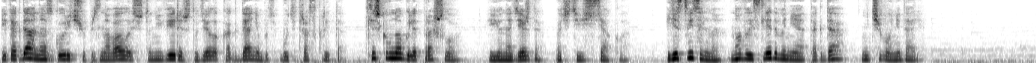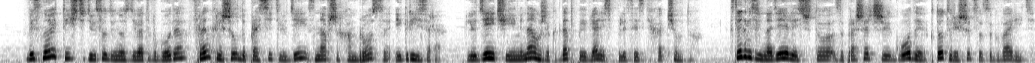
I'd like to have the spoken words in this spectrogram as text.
и тогда она с горечью признавалась, что не верит, что дело когда-нибудь будет раскрыто. Слишком много лет прошло, ее надежда почти иссякла. И действительно, новые исследования тогда ничего не дали. Весной 1999 года Фрэнк решил допросить людей, знавших Амброса и Гризера, людей, чьи имена уже когда-то появлялись в полицейских отчетах. Следователи надеялись, что за прошедшие годы кто-то решится заговорить,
